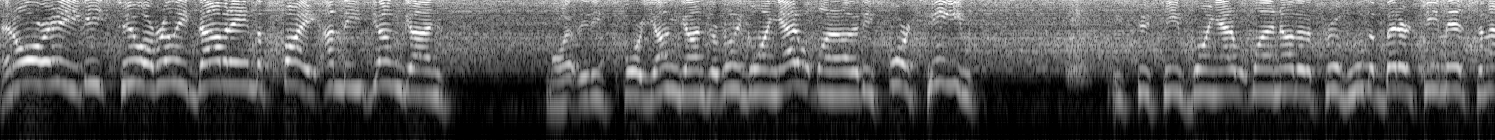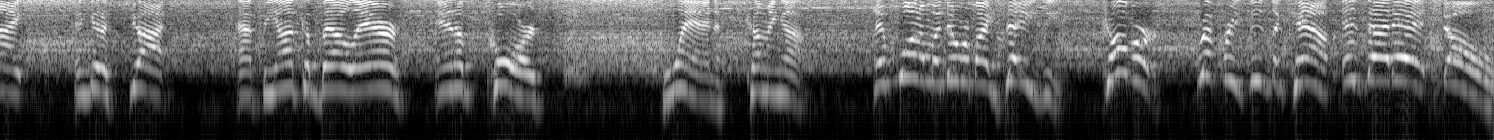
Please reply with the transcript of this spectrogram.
And already these two are really dominating the fight on these young guns. Well, these four young guns are really going at it with one another. These four teams, these two teams going at it with one another to prove who the better team is tonight and get a shot at Bianca Belair and, of course, Gwen coming up. And what a maneuver by Daisy. Cover. Referee sees the count. Is that it? No.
